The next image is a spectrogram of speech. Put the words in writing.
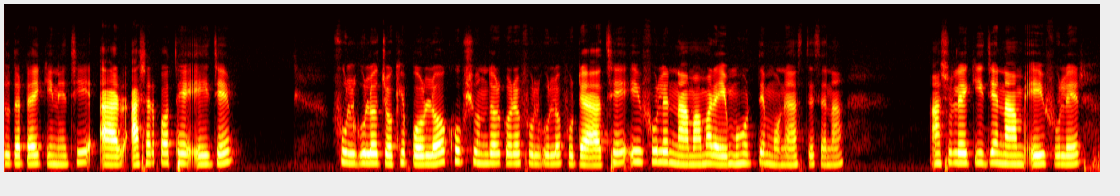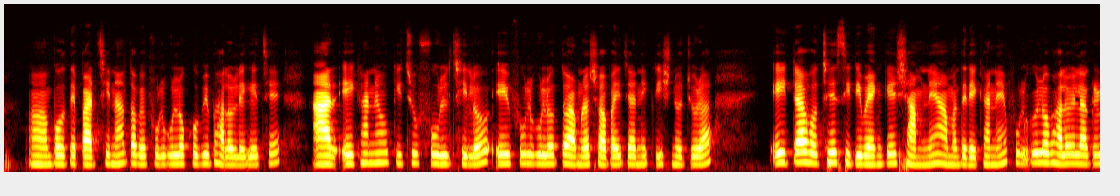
জুতাটাই কিনেছি। আর আসার পথে এই যে ফুলগুলো চোখে পড়ল। খুব সুন্দর করে ফুলগুলো ফুটে আছে। এই ফুলের নাম আমার এই মুহূর্তে মনে আসতেছে না। আসলে কি যে নাম এই ফুলের বলতে পারছি না, তবে ফুলগুলো খুবই ভালো লেগেছে। আর এখানেও কিছু ফুল ছিল। এই ফুলগুলো তো আমরা সবাই জানি কৃষ্ণচূড়া। এইটা হচ্ছে সিটি ব্যাংকের সামনে আমাদের এখানে। ফুলগুলো ভালোই লাগল,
